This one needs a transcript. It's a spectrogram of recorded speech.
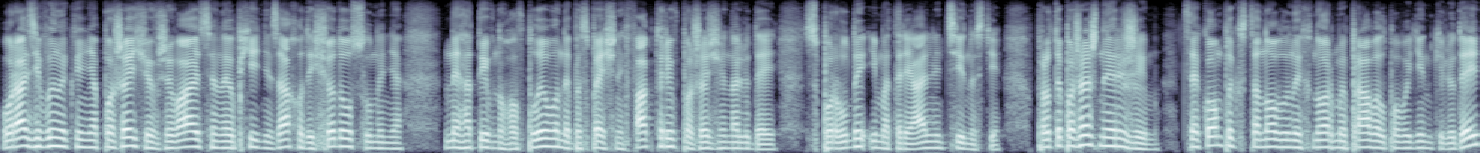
У разі виникнення пожежі вживаються необхідні заходи щодо усунення негативного впливу небезпечних факторів пожежі на людей, споруди і матеріальні цінності. Протипожежний режим це комплекс встановлених норм і правил поведінки людей,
